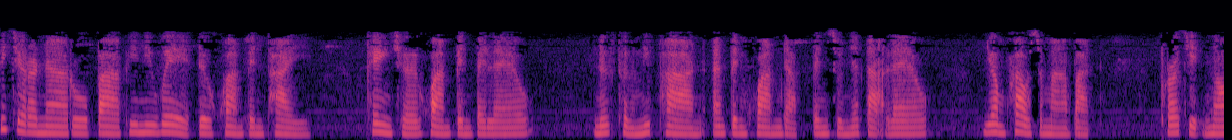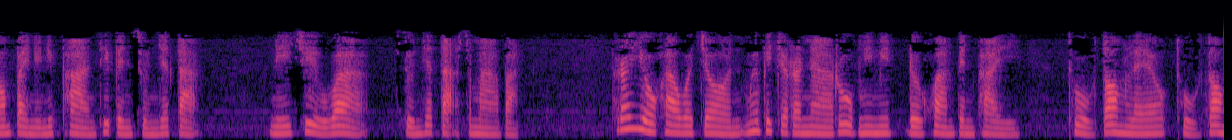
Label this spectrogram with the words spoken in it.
พิจารณารูปาพินิเวศโดยความเป็นภัย เพ่งเฉยความเป็นไปแล้ว นึกถึงนิพพานอันเป็นความดับเป็นสุญญตะแล้ว ย่อมเข้าสมาบัติ เพราะจิตน้อมไปในนิพพานที่เป็นสุญญตะ นี้ชื่อว่าสุญญตะสมาบัติ พระโยคาวจรเมื่อพิจารณารูปนิมิตโดยความเป็นภัย ถูกต้องแล้ว ถูกต้อง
